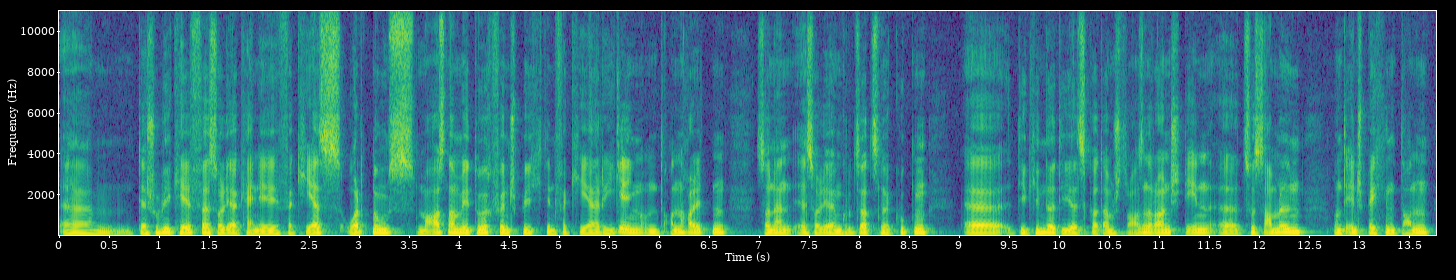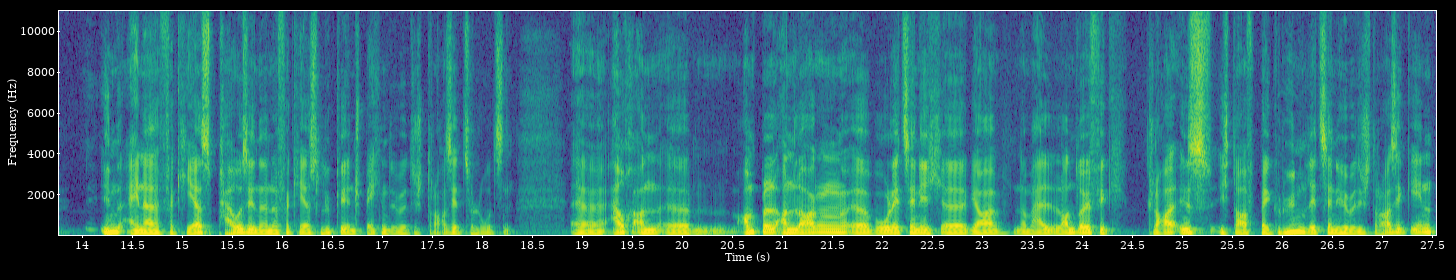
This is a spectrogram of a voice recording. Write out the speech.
Ähm, der Schulweghelfer soll ja keine Verkehrsordnungsmaßnahme durchführen, sprich den Verkehr regeln und anhalten, sondern er soll ja im Grundsatz nur gucken, äh, die Kinder, die jetzt gerade am Straßenrand stehen, äh, zu sammeln und entsprechend dann in einer Verkehrspause, in einer Verkehrslücke entsprechend über die Straße zu lotsen. Äh, auch an äh, Ampelanlagen, äh, wo letztendlich äh, ja normal landläufig klar ist, ich darf bei Grün letztendlich über die Straße gehen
